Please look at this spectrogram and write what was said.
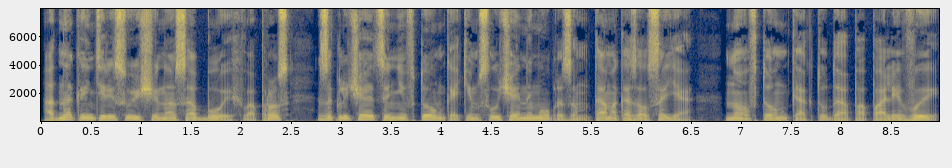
Однако интересующий нас обоих вопрос заключается не в том, каким случайным образом там оказался я, но в том, как туда попали вы.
